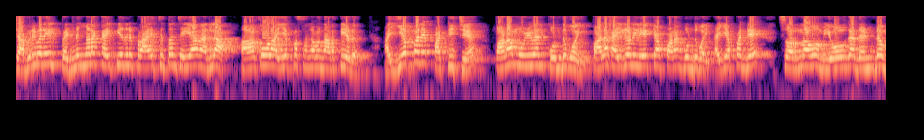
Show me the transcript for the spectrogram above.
ശബരിമലയിൽ പെണ്ണുങ്ങളെ കയറ്റിയതിന് പ്രായച്ചിത്തം ചെയ്യാനല്ല ആഗോള അയ്യപ്പ സംഗമം നടത്തിയത്. അയ്യപ്പനെ പറ്റിച്ച് പണം മുഴുവൻ കൊണ്ടുപോയി. പല കൈകളിലേക്ക് ആ പണം കൊണ്ടുപോയി. അയ്യപ്പന്റെ സ്വർണവും യോഗദണ്ഡും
